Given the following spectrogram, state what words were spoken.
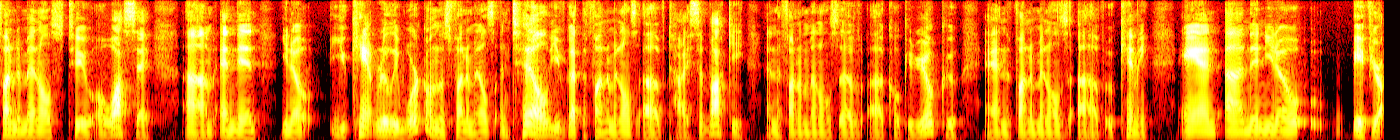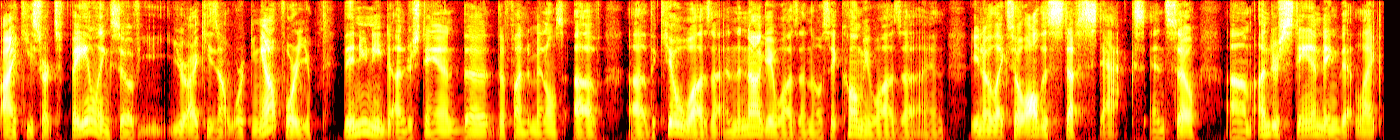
fundamentals to Awase, um, and then you know you can't really work on those fundamentals until you've got the fundamentals of Tai Sabaki and the fundamentals of uh, Kokyuryoku and the fundamentals of Ukemi. And, uh, and then, you know, if your Aiki starts failing, so if y- your Aiki's not working out for you, then you need to understand the, the fundamentals of uh, the Kyowaza and the Nagewaza and the Osaekomi Waza. And, you know, like, so all this stuff stacks. And so um, understanding that, like,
